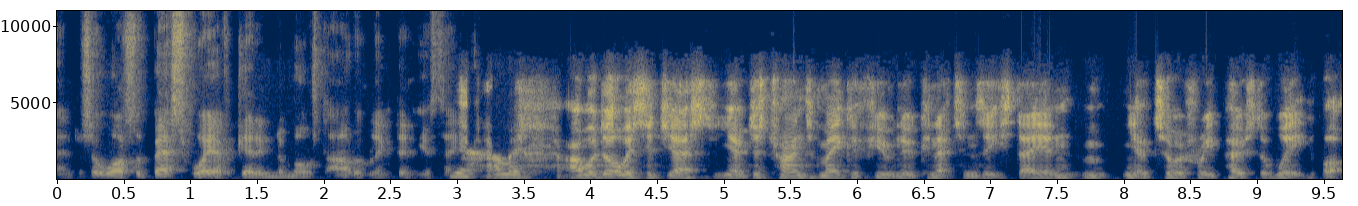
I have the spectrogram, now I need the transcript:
and so, what's the best way of getting the most out of LinkedIn? You think? Yeah, I mean, I would always suggest you know just trying to make a few new connections each day, and mm, you know two or three posts a week. But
